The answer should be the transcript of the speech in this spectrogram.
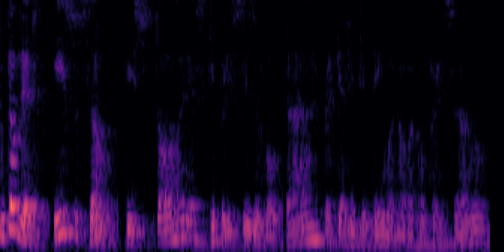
Então veja, isso são histórias que precisam voltar para que a gente tenha uma nova compreensão,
